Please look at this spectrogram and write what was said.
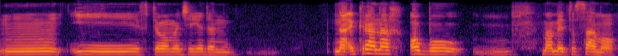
mm, i w tym momencie jeden na ekranach obu mm, mamy to samo.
